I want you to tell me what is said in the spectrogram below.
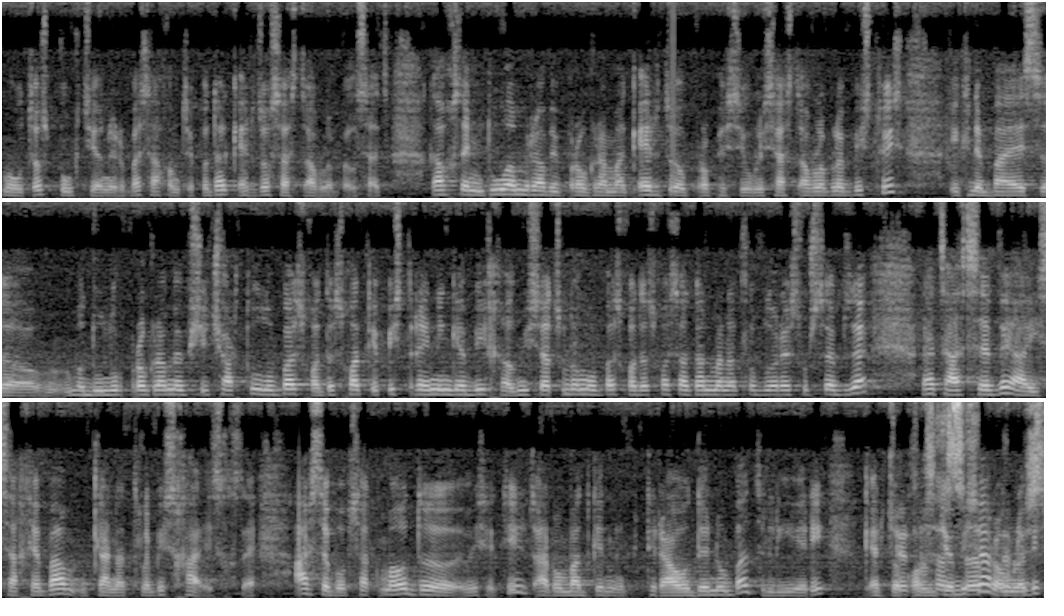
მოუწევს ფუნქციონირება სახელმწიფო და კერძო სასწავლებელსაც. გავხსენით უამრავი პროგრამა კერძო პროფესიული სასწავლებლებისთვის. იქნება ეს მოდულურ პროგრამები პროგრამებში ჩართულობა, სხვადასხვა ტიპის ტრენინგები, ხელმისაწვდომობა სხვადასხვა საგანმანათლებლო რესურსებზე, რაც ასევე აისახება განათლების ხარისხზე. არსებობს საკმაოდ ისეთი წარმომადგენლები რაოდენობა ძლიერი კერძო კოლეჯებისა, რომლებიც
